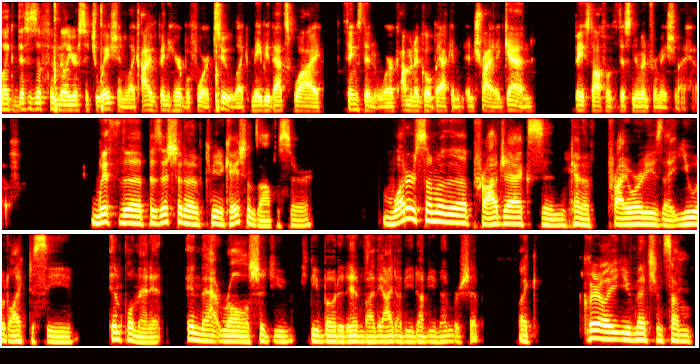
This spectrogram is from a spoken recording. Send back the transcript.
like this is a familiar situation. Like I've been here before too. Like maybe that's why things didn't work. I'm going to go back and, and try it again based off of this new information I have. With the position of communications officer, what are some of the projects and kind of priorities that you would like to see implemented in that role should you be voted in by the IWW membership? Like clearly you've mentioned some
